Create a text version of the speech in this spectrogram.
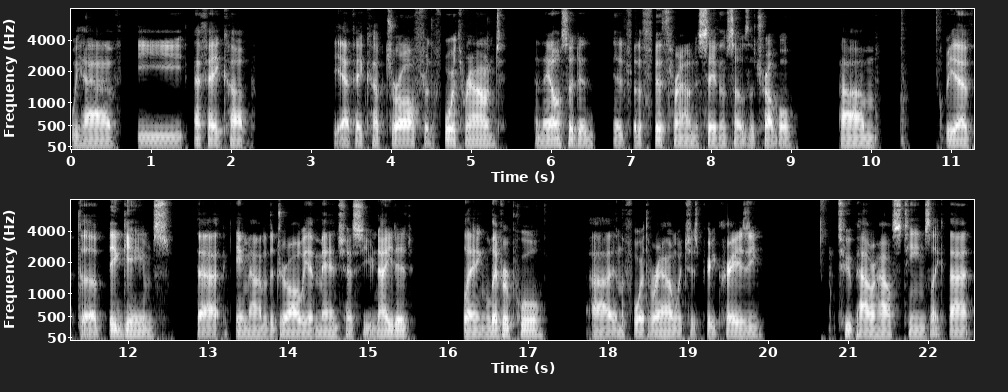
we have the FA Cup, the FA Cup draw for the fourth round, and they also did it for the fifth round to save themselves the trouble. Um, we have the big games that came out of the draw. We have Manchester United playing Liverpool uh, in the fourth round, which is pretty crazy. Two powerhouse teams like that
